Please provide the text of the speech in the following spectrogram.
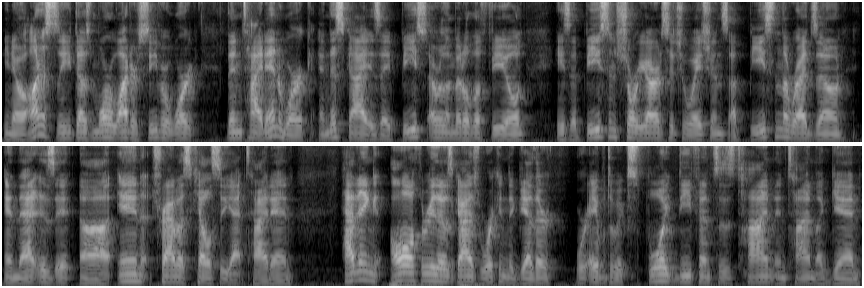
You know, honestly, he does more wide receiver work than tight end work, and this guy is a beast over the middle of the field. He's a beast in short yard situations, a beast in the red zone, and that is it uh, in Travis Kelce at tight end. Having all three of those guys working together, we're able to exploit defenses time and time again.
